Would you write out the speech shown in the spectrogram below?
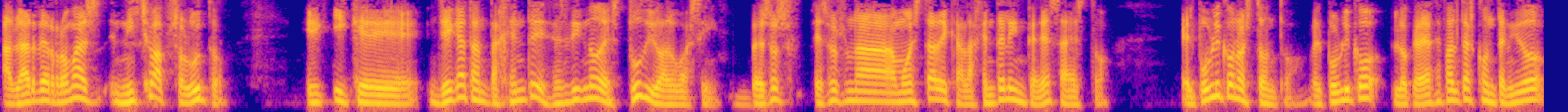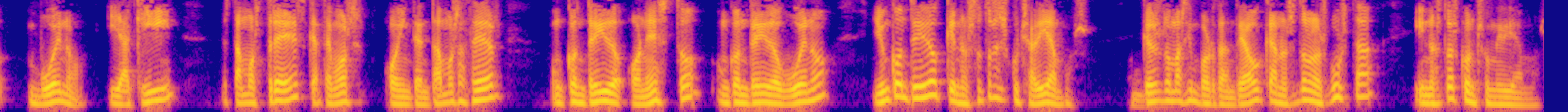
hablar de Roma es nicho absoluto. Y, y que llegue a tanta gente, es digno de estudio algo así. Pero eso es, eso es una muestra de que a la gente le interesa esto. El público no es tonto. El público lo que le hace falta es contenido bueno. Y aquí estamos tres que hacemos o intentamos hacer un contenido honesto, un contenido bueno y un contenido que nosotros escucharíamos. Que es lo más importante. Algo que a nosotros nos gusta y nosotros consumiríamos.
